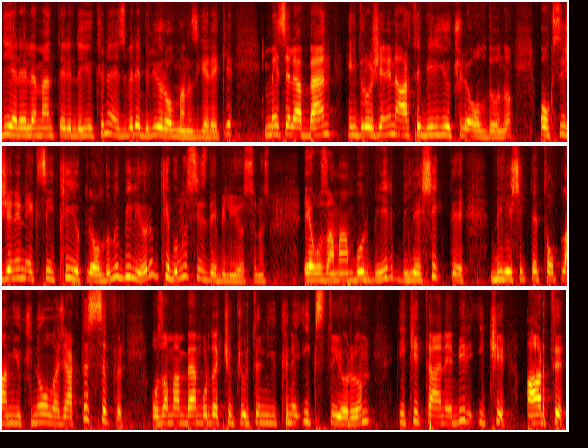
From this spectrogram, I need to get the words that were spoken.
diğer elementlerin de yükünü ezbere biliyor olmanız gerekli. Mesela ben hidrojenin artı bir yüklü olduğunu, oksijenin eksi iki yüklü olduğunu biliyorum ki bunu siz de biliyorsunuz. E o zaman bu bir bileşikti. Bileşikte toplam yükü ne olacaktı? Sıfır. O zaman ben burada kükürtün yüküne x diyorum. 2 tane 1 2 artı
